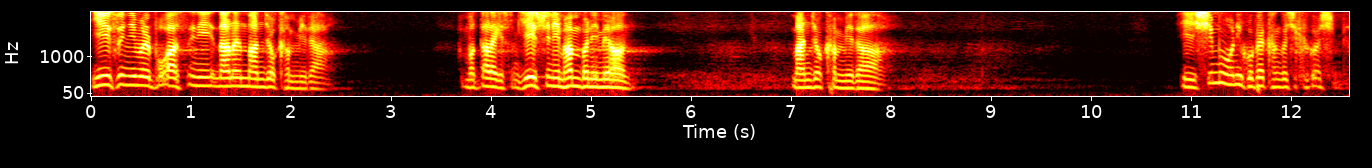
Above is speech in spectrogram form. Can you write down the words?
예수님을 보았으니 나는 만족합니다. 한번 따라하겠습니다. 예수님 한 분이면 만족합니다. 이 시므온이 고백한 것이 그것입니다.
